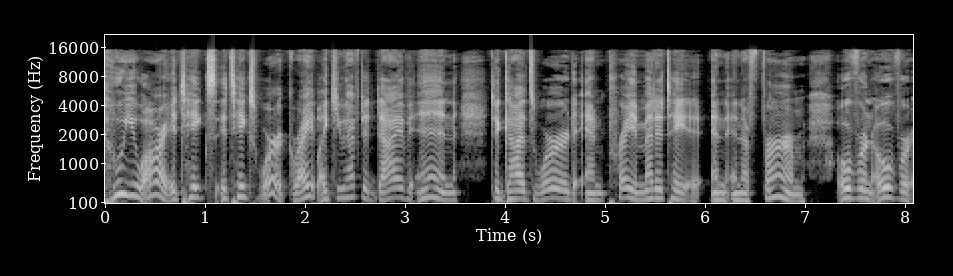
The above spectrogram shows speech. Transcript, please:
who you are. It takes it takes work right? Like you have to dive in to god's word and pray and meditate and, and affirm over and over.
